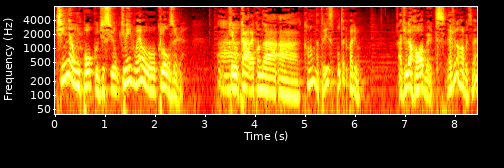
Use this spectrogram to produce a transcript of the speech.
Tinha um pouco de ciúme. Que nem como é o Closer. Ah, Que o cara, quando a, a. Qual é o nome da atriz? Puta que pariu. A Julia Roberts. É a Julia Roberts, né?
